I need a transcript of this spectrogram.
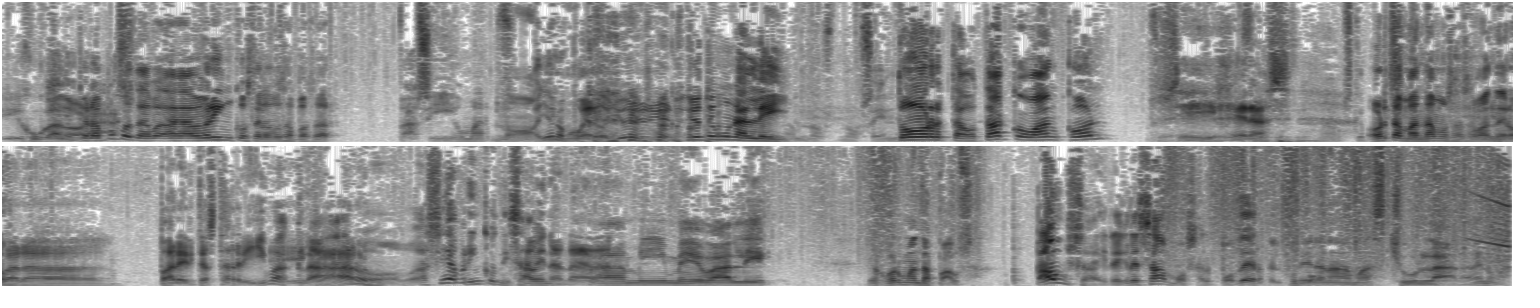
Y Sí, jugador. pero ¿a poco te a brincos te las vas a pasar? Así, Omar. No, Ni yo no puedo. Yo, yo- yo tengo una ley. No, no sé. ¿no? Torta o taco van con... Sí, Geras. pues, qué Ahorita mandamos a Sabanero Para... para irte hasta arriba, Sí, claro. Así a brincos ni saben a nada. A mí me vale. Mejor manda pausa. Pausa y regresamos al poder del fútbol. nada más chulada, ¿eh? Nomás.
